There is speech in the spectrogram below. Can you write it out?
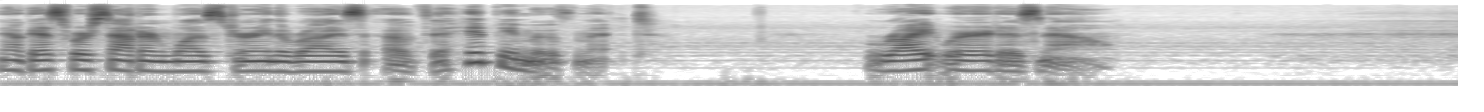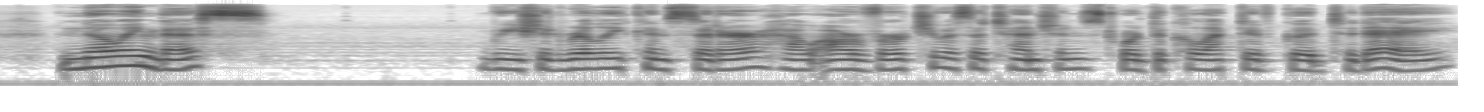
Now, guess where Saturn was during the rise of the hippie movement? right where it is now. Knowing this, we should really consider how our virtuous attentions toward the collective good today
